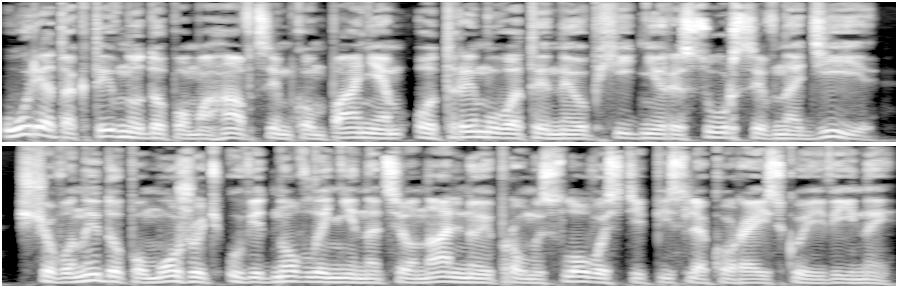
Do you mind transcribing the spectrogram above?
Уряд активно допомагав цим компаніям отримувати необхідні ресурси в надії, що вони допоможуть у відновленні національної промисловості після Корейської війни.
